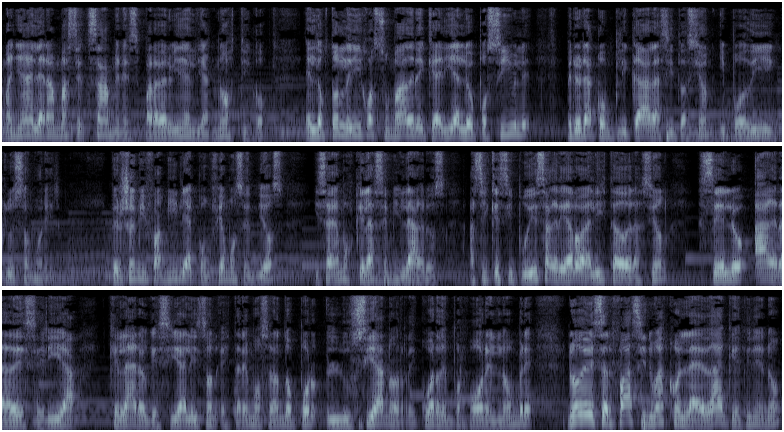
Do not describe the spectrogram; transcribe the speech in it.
Mañana le harán más exámenes para ver bien el diagnóstico. El doctor le dijo a su madre que haría lo posible, pero era complicada la situación y podía incluso morir. Pero yo y mi familia confiamos en Dios y sabemos que Él hace milagros, así que si pudiese agregarlo a la lista de oración, se lo agradecería. Claro que sí, Alison. Estaremos hablando por Luciano. Recuerden, por favor, el nombre. No debe ser fácil, más con la edad que tiene, ¿no?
